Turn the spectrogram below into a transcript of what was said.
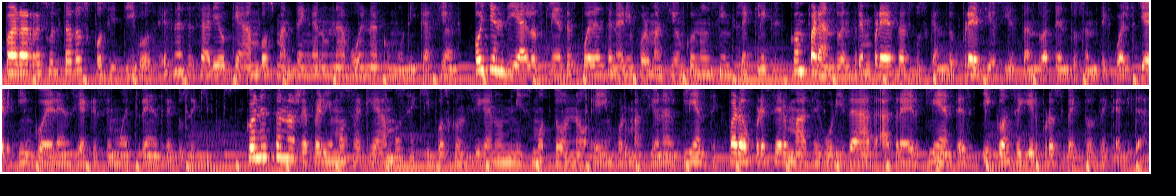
Para resultados positivos es necesario que ambos mantengan una buena comunicación. Hoy en día los clientes pueden tener información con un simple clic, comparando entre empresas, buscando precios y estando atentos ante cualquier incoherencia que se muestre entre tus equipos. Con esto nos referimos a que ambos equipos consigan un mismo tono e información al cliente para ofrecer más seguridad, atraer clientes y conseguir prospectos de calidad.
